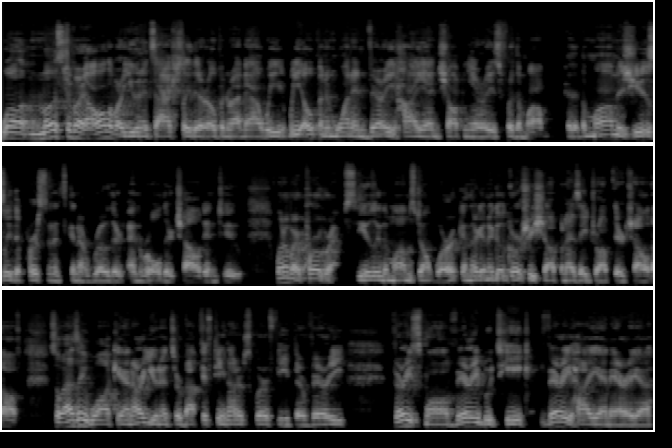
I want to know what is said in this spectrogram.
Well, most of our, all of our units actually that are open right now, we, we open in one in very high end shopping areas for the mom. The mom is usually the person that's going to their, enroll their child into one of our programs. Usually the moms don't work and they're going to go grocery shopping as they drop their child off. So as they walk in, our units are about 1500 square feet. They're very, very small, very boutique, very high end area,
